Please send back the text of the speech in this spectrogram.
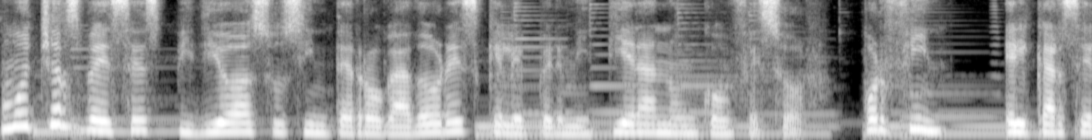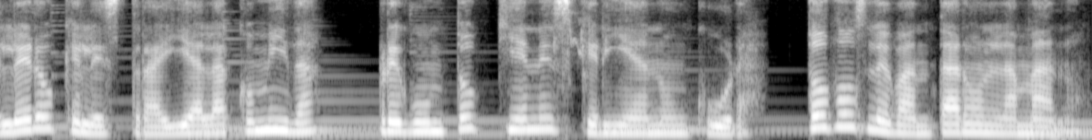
Muchas veces pidió a sus interrogadores que le permitieran un confesor. Por fin, el carcelero que les traía la comida preguntó quiénes querían un cura. Todos levantaron la mano.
